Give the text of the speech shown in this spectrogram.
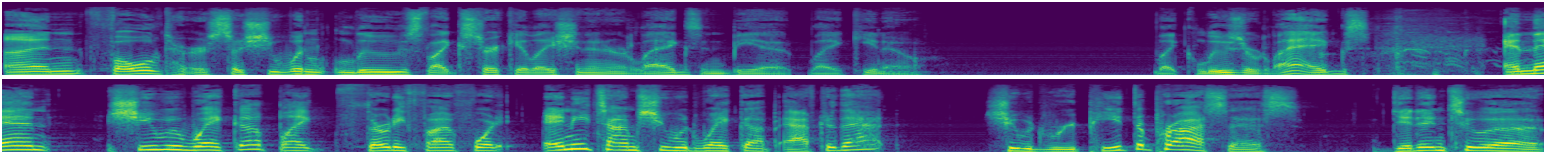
unfold her so she wouldn't lose like circulation in her legs and be a, like, you know, like lose her legs. And then she would wake up like 35, 40. Anytime she would wake up after that, she would repeat the process, get into a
